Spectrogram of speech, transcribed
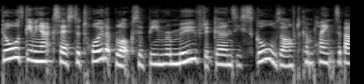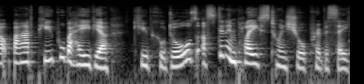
Doors giving access to toilet blocks have been removed at Guernsey schools after complaints about bad pupil behaviour. Cubicle doors are still in place to ensure privacy.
